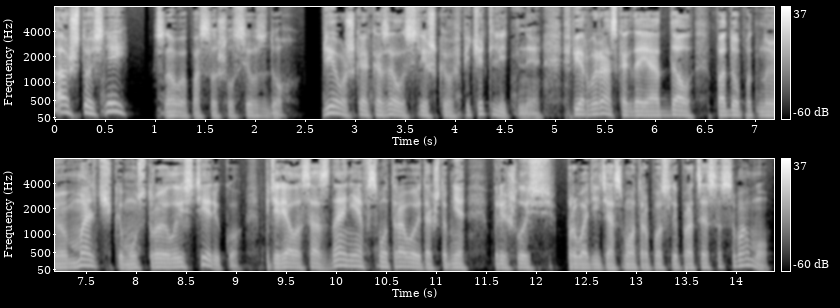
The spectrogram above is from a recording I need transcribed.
«А что с ней?» — снова послышался вздох. Девушка оказалась слишком впечатлительная. В первый раз, когда я отдал подопытную мальчикам, устроила истерику. Потеряла сознание в смотровой, так что мне пришлось проводить осмотр после процесса самому.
